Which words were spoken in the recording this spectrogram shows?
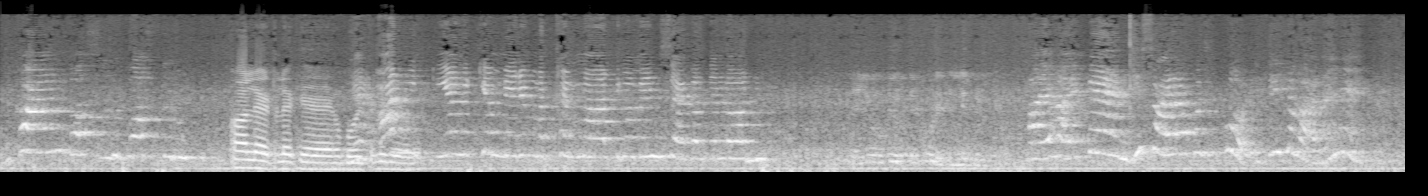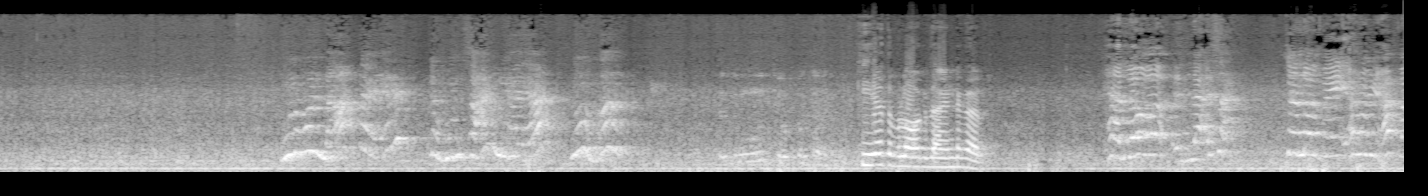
ਦਿਖਾਉਂ ਬਹੁਤ ਆ ਲਾਈਟ ਲੈ ਕੇ ਆਇਆ ਉਹ ਬੋਲਟ ਨਹੀਂ ਦੇ ਨਿੱਕੀਆਂ ਹਾਏ ਹਾਏ ਭੈਣ ਜੀ ਸਾਰਾ ਕੁਝ ਘੋੜੇ ਤੇ ਹੀ ਲਗਾਣਾ ਨੇ ਹੁਣ ਹੁਣ ਨਾ ਤੇ ਤੇ ਹੁਣ ਸਾਨੀ ਆਇਆ ਹੁਣ ਤੇ ਤੂੰ ਚੁੱਪ ਕਰ ਕੀਰਤ ਵਲੌਗ ਦਾ ਐਂਡ ਕਰ। ਹੈਲੋ ਲੈਸਾ ਚਲੋ ਵੇ ਹੁਣ ਆਪਾਂ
